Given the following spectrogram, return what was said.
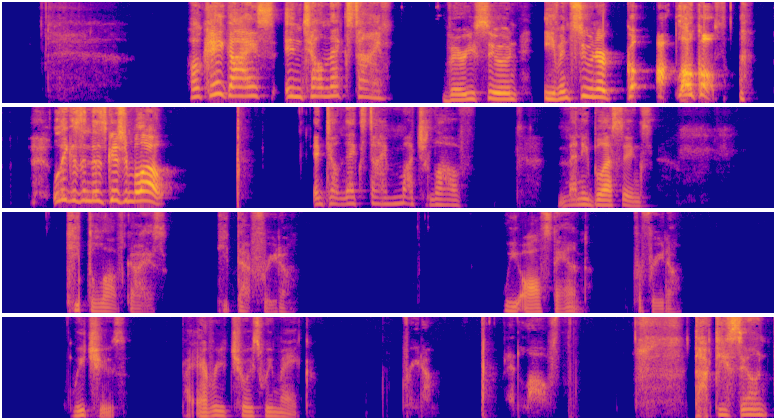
Okay, guys, until next time, very soon, even sooner, go uh, locals. Link is in the description below. Until next time, much love, many blessings. Keep the love, guys. Keep that freedom. We all stand for freedom. We choose by every choice we make freedom and love. Talk to you soon.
